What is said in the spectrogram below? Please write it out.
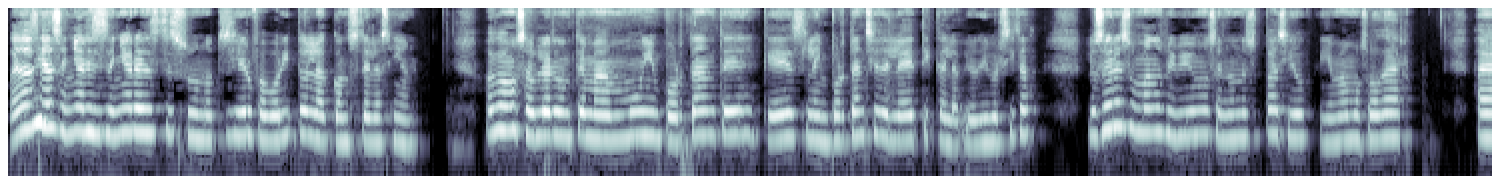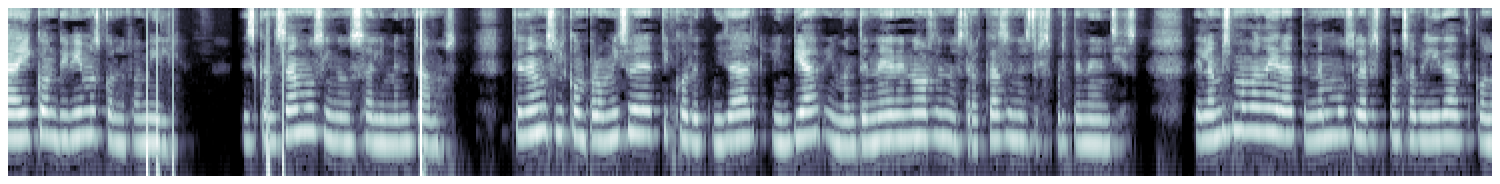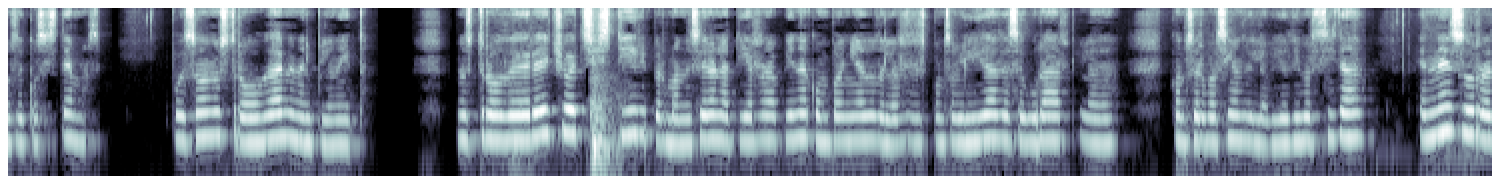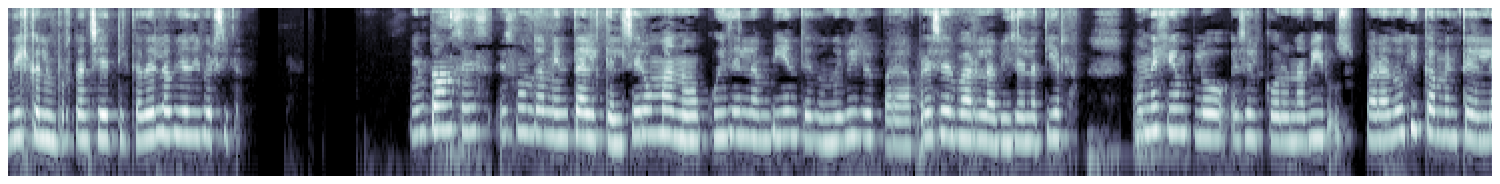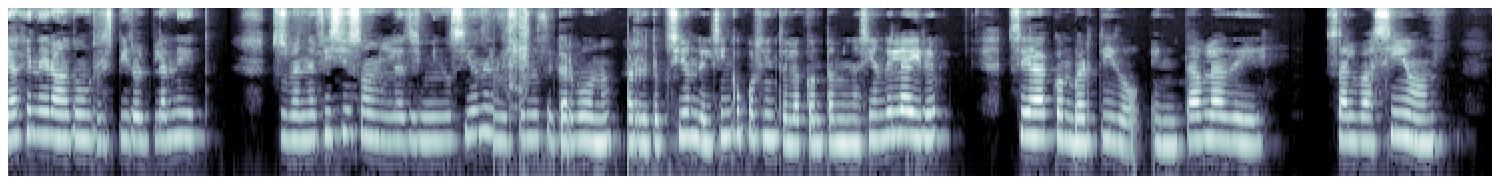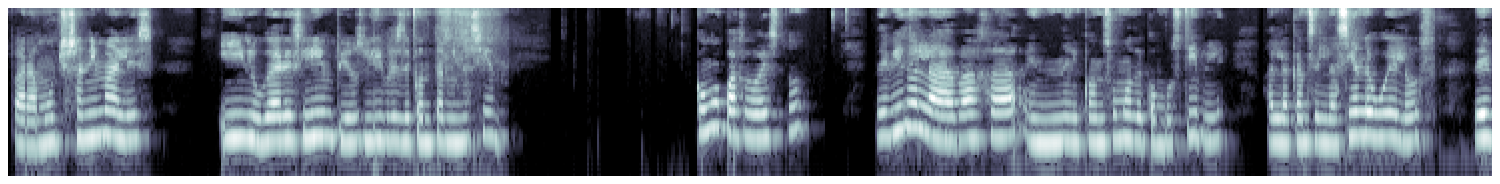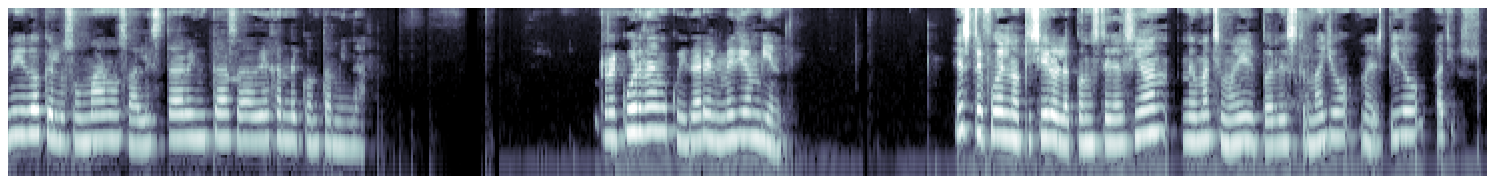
Buenos días, señores y señoras. Este es su noticiero favorito, La Constelación. Hoy vamos a hablar de un tema muy importante, que es la importancia de la ética y la biodiversidad. Los seres humanos vivimos en un espacio que llamamos hogar. Ahí convivimos con la familia. Descansamos y nos alimentamos. Tenemos el compromiso ético de cuidar, limpiar y mantener en orden nuestra casa y nuestras pertenencias. De la misma manera, tenemos la responsabilidad con los ecosistemas, pues son nuestro hogar en el planeta. Nuestro derecho a existir y permanecer en la Tierra viene acompañado de la responsabilidad de asegurar la conservación de la biodiversidad. En eso radica la importancia ética de la biodiversidad. Entonces, es fundamental que el ser humano cuide el ambiente donde vive para preservar la vida en la Tierra. Un ejemplo es el coronavirus. Paradójicamente le ha generado un respiro al planeta. Sus beneficios son la disminución de emisiones de carbono, la reducción del 5% de la contaminación del aire, se ha convertido en tabla de salvación para muchos animales, y lugares limpios, libres de contaminación. ¿Cómo pasó esto? Debido a la baja en el consumo de combustible, a la cancelación de vuelos, debido a que los humanos al estar en casa dejan de contaminar. Recuerden cuidar el medio ambiente. Este fue el noticiero La Constelación de Máximo Lili Pérez Tamayo. Me despido. Adiós.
